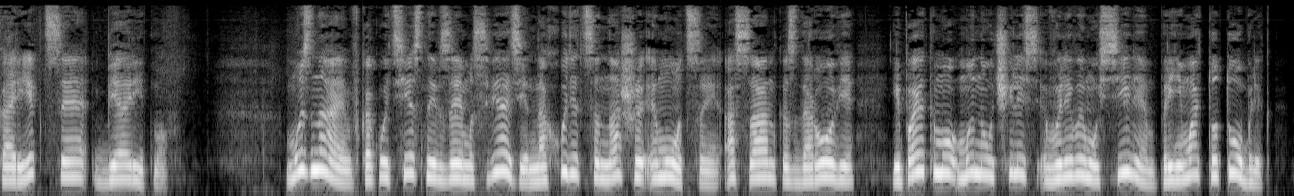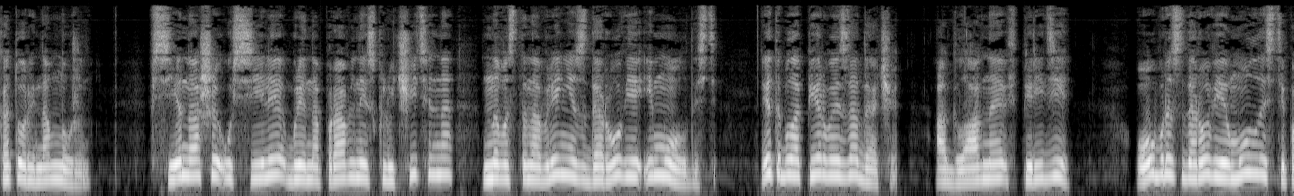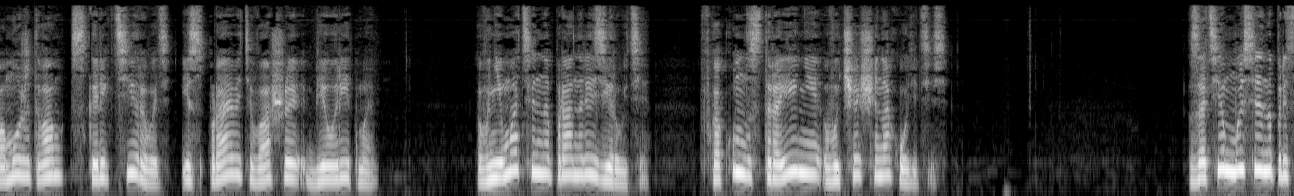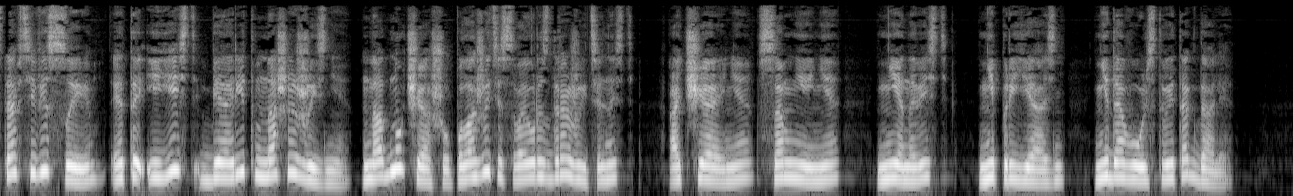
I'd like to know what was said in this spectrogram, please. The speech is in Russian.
Коррекция биоритмов. Мы знаем, в какой тесной взаимосвязи находятся наши эмоции, осанка, здоровье, и поэтому мы научились волевым усилиям принимать тот облик, который нам нужен. Все наши усилия были направлены исключительно на восстановление здоровья и молодости. Это была первая задача, а главное впереди. Образ здоровья и молодости поможет вам скорректировать, исправить ваши биоритмы. Внимательно проанализируйте, в каком настроении вы чаще находитесь. Затем мысленно представьте весы, это и есть биоритм нашей жизни. На одну чашу положите свою раздражительность, отчаяние, сомнение, ненависть, неприязнь, недовольство и так далее.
